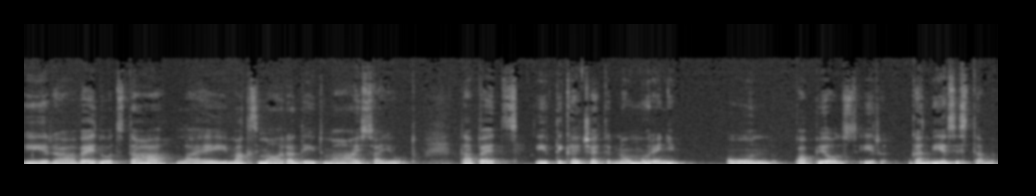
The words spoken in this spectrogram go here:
ir veidots tā, lai maksimāli radītu māju sajūtu. Tāpēc ir tikai četri numuriņi, un papildus ir gan viesistaba,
